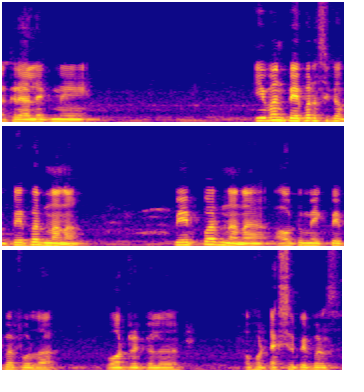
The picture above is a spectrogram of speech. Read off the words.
एक्रेलिक में इवन पेपर पेपर बनाना पेपर नाना how to make paper for the water colour और फॉर टेक्सचर पेपर्स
